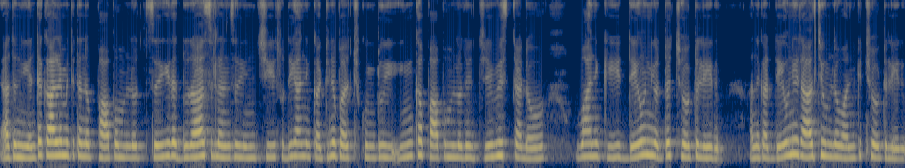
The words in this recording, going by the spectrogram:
అతను ఎంతకాలమైతే తన పాపంలో శరీర దురాశలు అనుసరించి హృదయాన్ని కఠినపరుచుకుంటూ ఇంకా పాపంలోనే జీవిస్తాడో వానికి దేవుని యొద్ద చోటు లేదు. అనగా దేవుని రాజ్యంలో వానికి చోటు లేదు.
